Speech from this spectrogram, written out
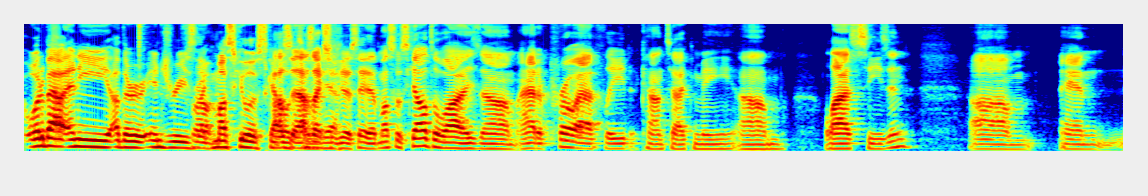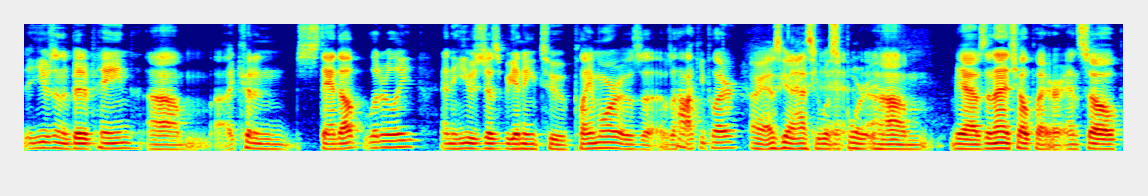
What about any other injuries like musculoskeletal? I was, I was actually yeah. going to say that musculoskeletal wise, um, I had a pro athlete contact me um, last season, um, and he was in a bit of pain. Um, I couldn't stand up literally, and he was just beginning to play more. It was a, it was a hockey player. All right. I was gonna ask you what sport. Yeah. Um, yeah, it was an NHL player, and so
